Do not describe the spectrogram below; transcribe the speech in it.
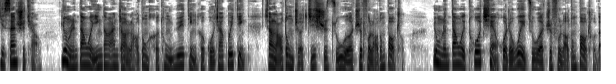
第三十条，用人单位应当按照劳动合同约定和国家规定，向劳动者及时足额支付劳动报酬。用人单位拖欠或者未足额支付劳动报酬的，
